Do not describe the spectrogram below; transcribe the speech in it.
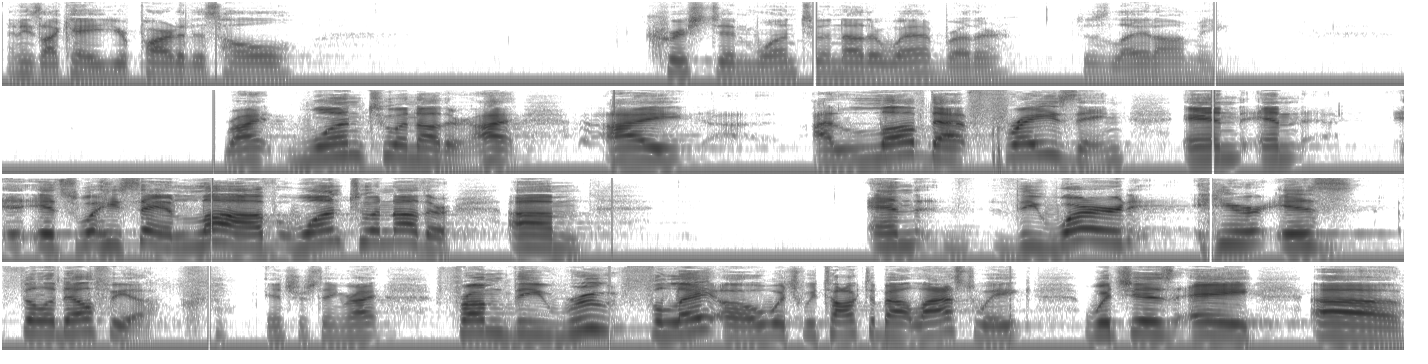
And he's like, hey, you're part of this whole Christian one to another web, brother. Just lay it on me. Right? One to another. I I I love that phrasing and and it's what he's saying love one to another um, and the word here is Philadelphia. Interesting, right? From the root phileo, which we talked about last week, which is a, uh,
